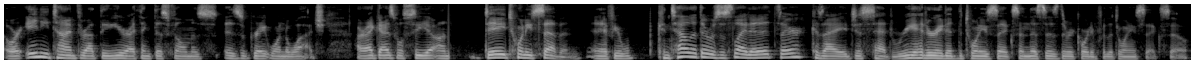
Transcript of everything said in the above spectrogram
or any time throughout the year. I think this film is, is a great one to watch. All right, guys, we'll see you on day 27. And if you can tell that there was a slight edit there, because I just had reiterated the 26, and this is the recording for the 26. So,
